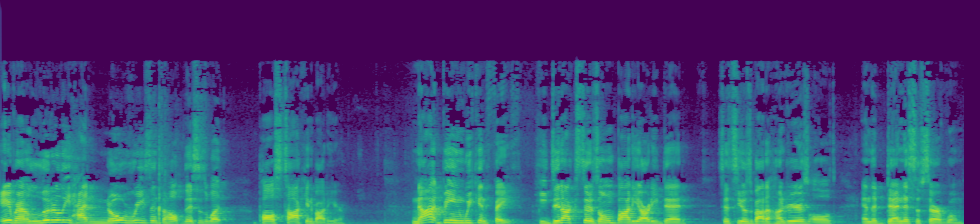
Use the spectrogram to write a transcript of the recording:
Abraham literally had no reason to hope. This is what Paul's talking about here. Not being weak in faith. He did not consider his own body already dead since he was about 100 years old and the deadness of Sarah's womb.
